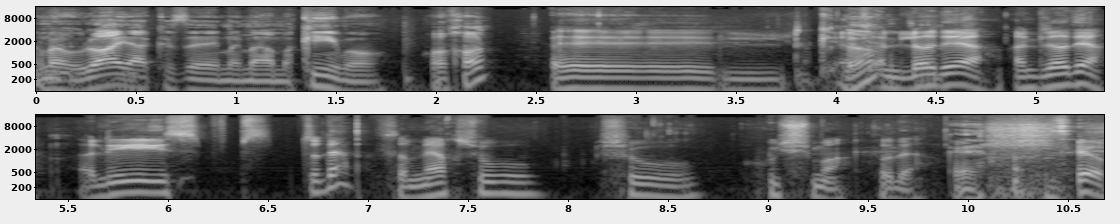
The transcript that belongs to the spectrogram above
אומרת, הוא לא היה כזה מהעמקים, או... נכון? אה, לא? אני לא יודע, אני לא יודע. אני, אתה יודע, שמח שהוא הושמע, יודע. כן. זהו.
